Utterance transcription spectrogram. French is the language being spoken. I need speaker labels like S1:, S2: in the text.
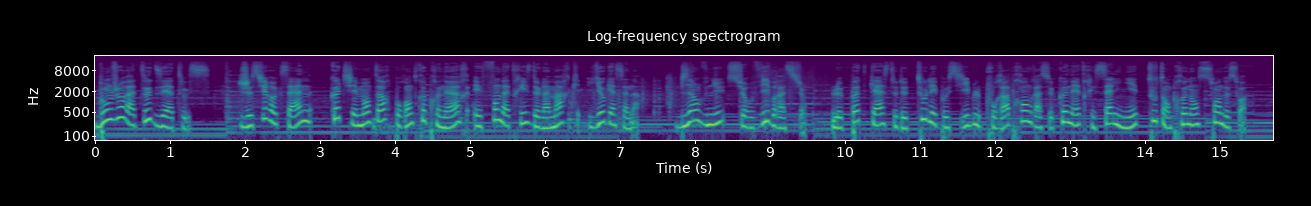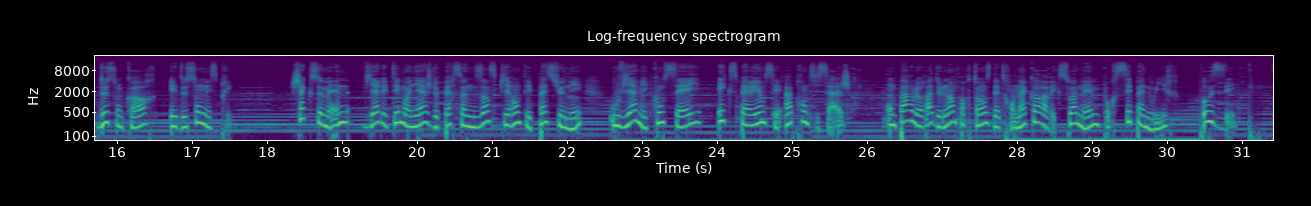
S1: Bonjour à toutes et à tous. Je suis Roxane, coach et mentor pour entrepreneurs et fondatrice de la marque Yogasana. Bienvenue sur Vibration, le podcast de tous les possibles pour apprendre à se connaître et s'aligner tout en prenant soin de soi, de son corps et de son esprit. Chaque semaine, via les témoignages de personnes inspirantes et passionnées ou via mes conseils, expériences et apprentissages, on parlera de l'importance d'être en accord avec soi-même pour s'épanouir, oser,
